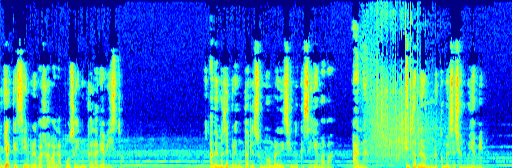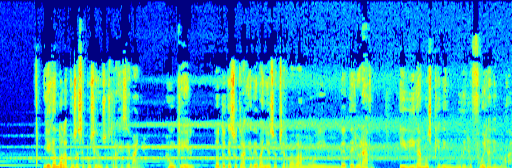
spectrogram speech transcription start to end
ya que siempre bajaba la poza y nunca la había visto. Además de preguntarle su nombre diciendo que se llamaba Ana, entablaron una conversación muy amena. Llegando a la poza se pusieron sus trajes de baño, aunque él notó que su traje de baño se observaba muy deteriorado y digamos que de un modelo fuera de moda.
